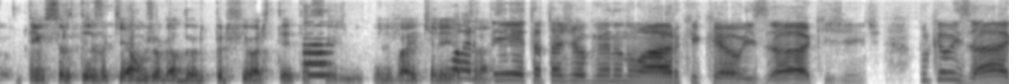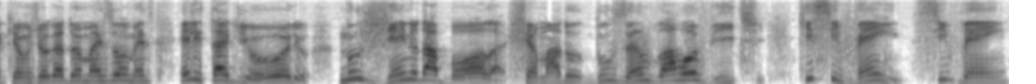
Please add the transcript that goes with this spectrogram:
eu tenho certeza que é um jogador perfil Arteta, assim, ele vai querer ir O atrás. Arteta tá jogando no arco que é o Isaac, gente. Porque o Isaac é um jogador mais ou menos. Ele tá de olho no gênio da bola, chamado Dusan Vlahovic. Que se vem, se vem,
